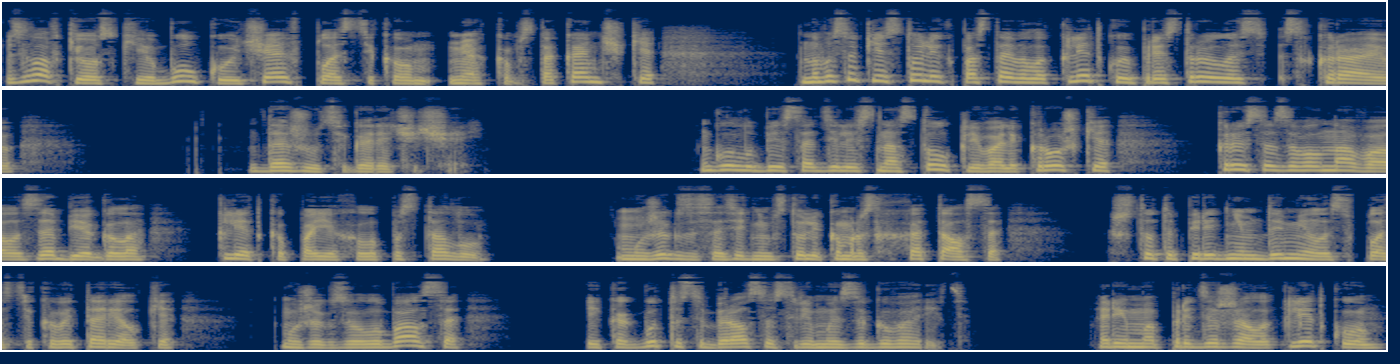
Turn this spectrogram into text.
Взяла в киоске булку и чай в пластиковом мягком стаканчике, на высокий столик поставила клетку и пристроилась с краю. До жути горячий чай. Голуби садились на стол, клевали крошки, крыса заволновалась, забегала, клетка поехала по столу. Мужик за соседним столиком расхохотался. Что-то перед ним дымилось в пластиковой тарелке. Мужик заулыбался и как будто собирался с Римой заговорить. Рима придержала клетку,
